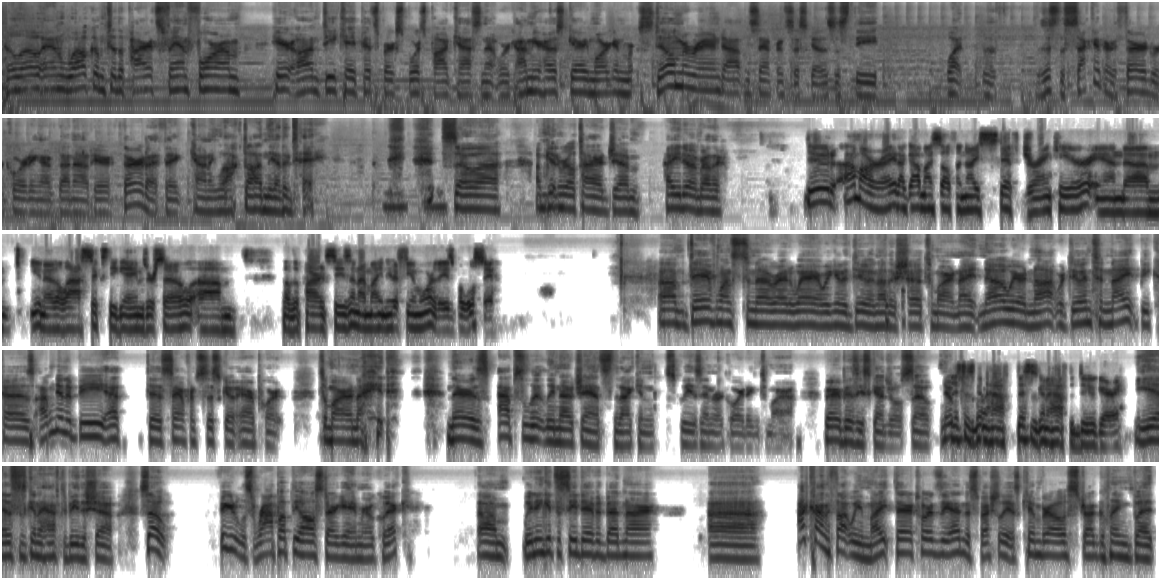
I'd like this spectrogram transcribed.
Hello and welcome to the Pirates Fan Forum here on DK Pittsburgh Sports Podcast Network. I'm your host, Gary Morgan, still marooned out in San Francisco. This is the, what, the, is this the second or third recording I've done out here? Third, I think, counting Locked On the other day. so uh, I'm getting real tired, Jim. How you doing, brother? Dude, I'm all right. I got myself a nice stiff drink here, and um, you know, the last 60 games or so um, of the Pirate season, I might need a few more of these, but we'll see. Um, Dave wants to know right away: Are we going to do another show tomorrow night? No, we are not. We're doing tonight because I'm going to be at the San Francisco airport tomorrow night. There is absolutely no chance that I can squeeze in recording tomorrow. Very busy schedule. So nope. This is gonna have this is gonna have to do, Gary. Yeah, this is gonna have to be the show. So figured let's wrap up the All Star game real quick. Um, we didn't get to see David Bednar. Uh, I kind of thought we might there towards the end, especially as Kimbrel was struggling, but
